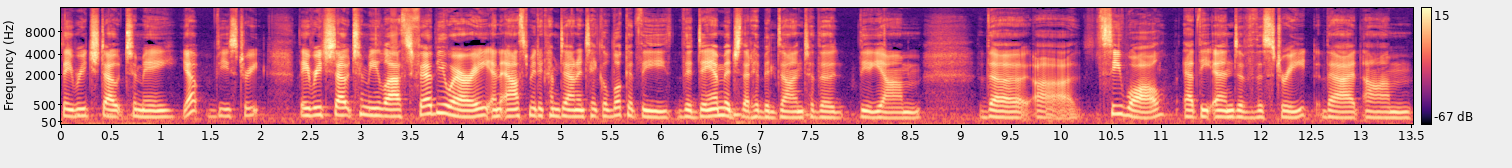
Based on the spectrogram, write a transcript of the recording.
They reached out to me, yep, V Street. They reached out to me last February and asked me to come down and take a look at the, the damage that had been done to the, the, um, the uh, seawall at the end of the street that. Um,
